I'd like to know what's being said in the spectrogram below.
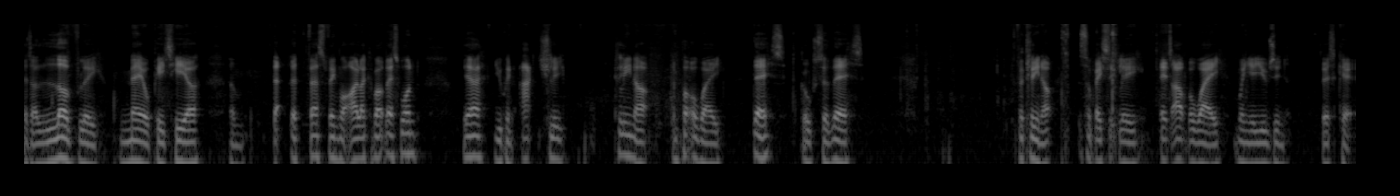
There's a lovely male piece here. Um, the, the first thing what I like about this one, yeah, you can actually clean up and put away. This goes to this for cleanup. So basically, it's out the way when you're using this kit.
